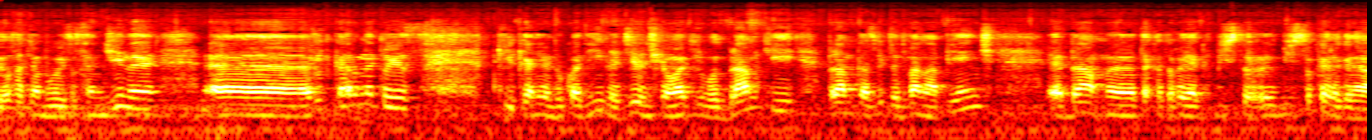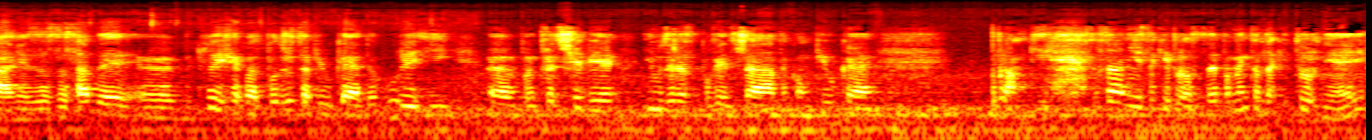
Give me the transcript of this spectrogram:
e, ostatnio były to sędziny. E, rzut karny to jest kilka, nie wiem dokładnie ile, 9 km od bramki, bramka zwykle 2 na 5. E, Bram, taka trochę jak soccer generalnie z zasady. Tutaj się akurat podrzuca piłkę do góry i przed siebie i uderza z powietrza taką piłkę bramki. To wcale nie jest takie proste. Pamiętam taki turniej,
